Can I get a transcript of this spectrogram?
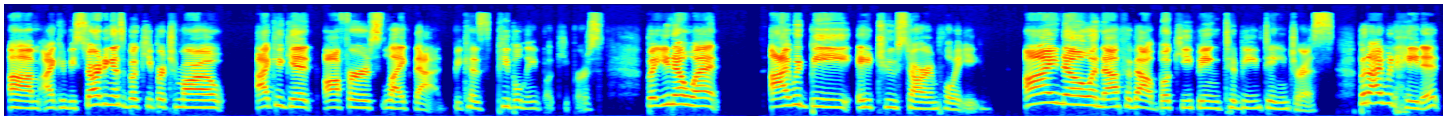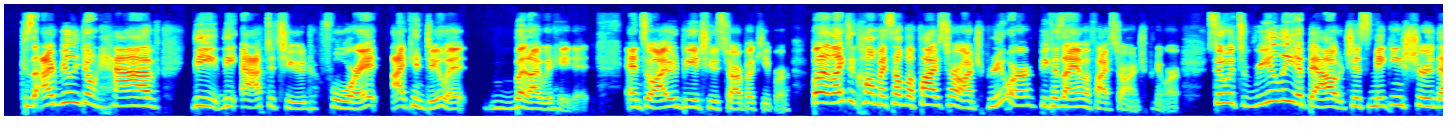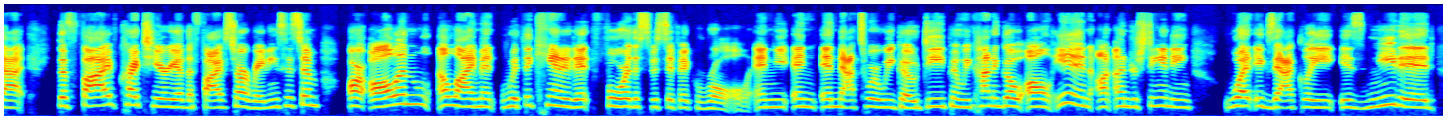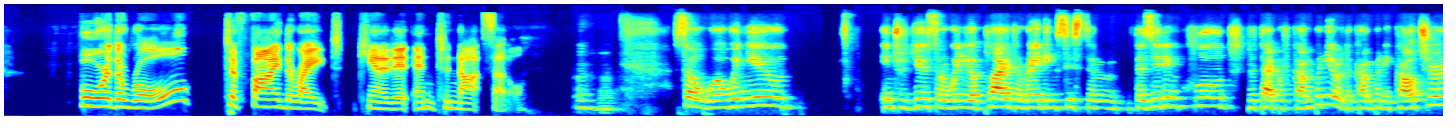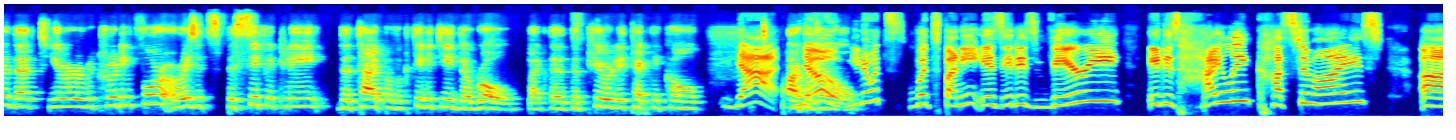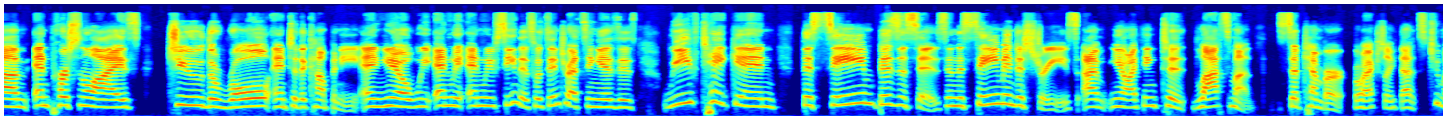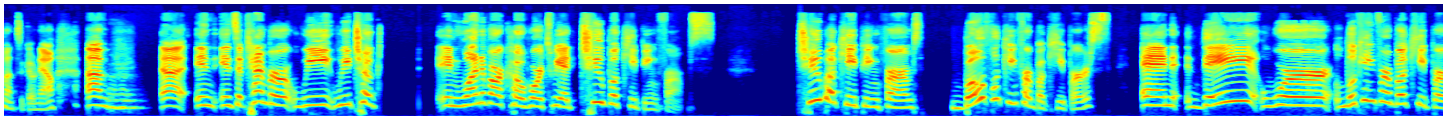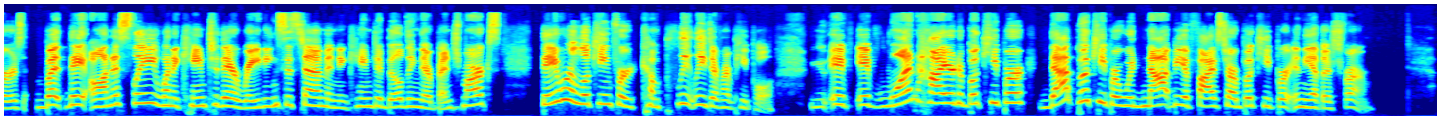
Um, I could be starting as a bookkeeper tomorrow. I could get offers like that because people need bookkeepers. But you know what? I would be a two star employee. I know enough about bookkeeping to be dangerous, but I would hate it because I really don't have the the aptitude for it. I can do it, but I would hate it. And so I would be a two star bookkeeper. But I like to call myself a five star entrepreneur because I am a five star entrepreneur. So it's really about just making sure that the five criteria of the five star rating system are all in alignment with the candidate for the specific role. And, and, and that's where we go deep and we kind of go all in on understanding what exactly is needed for the role to find the right candidate and to not settle. Mm-hmm. So well, when you introduce or when you apply the rating system, does it include the type of company or the company culture that you're recruiting for, or is it specifically the type of activity, the role, like the the purely technical? Yeah, no. You know what's what's funny is it is very it is highly customized um, and personalized to the role and to the company. And you know we and we and we've seen this. What's interesting is is we've taken the same businesses in the same industries. Um you know i think to last month september or actually that's two months ago now. Um mm-hmm. uh in in september we we took in one of our cohorts we had two bookkeeping firms. Two bookkeeping firms both looking for bookkeepers and they were looking for bookkeepers but they honestly when it came to their rating system and it came to building their benchmarks they were looking for completely different people. If if one hired a bookkeeper that bookkeeper would not be a five star bookkeeper in the other's firm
